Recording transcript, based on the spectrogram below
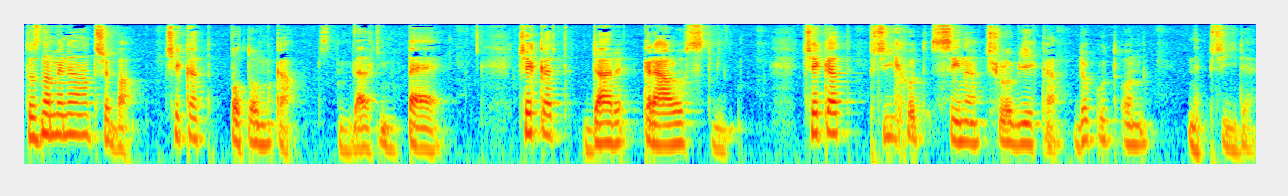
To znamená třeba čekat potomka s tím velkým P, čekat dar království, čekat příchod syna člověka, dokud on nepřijde.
